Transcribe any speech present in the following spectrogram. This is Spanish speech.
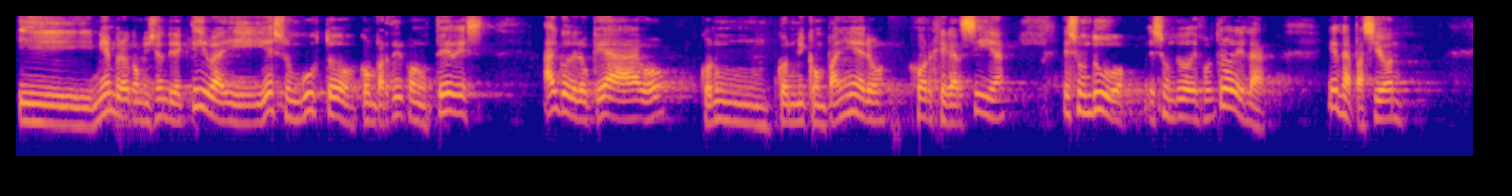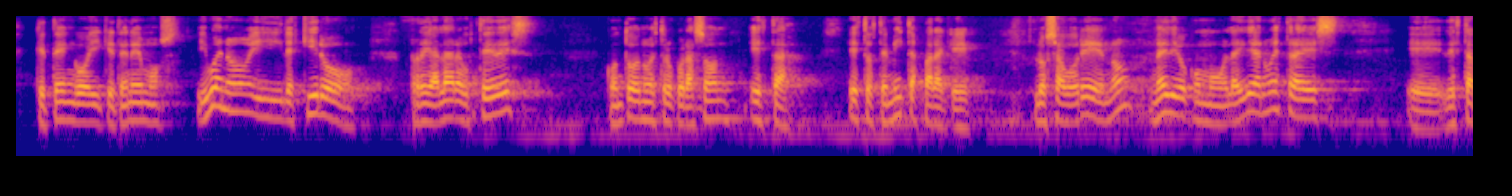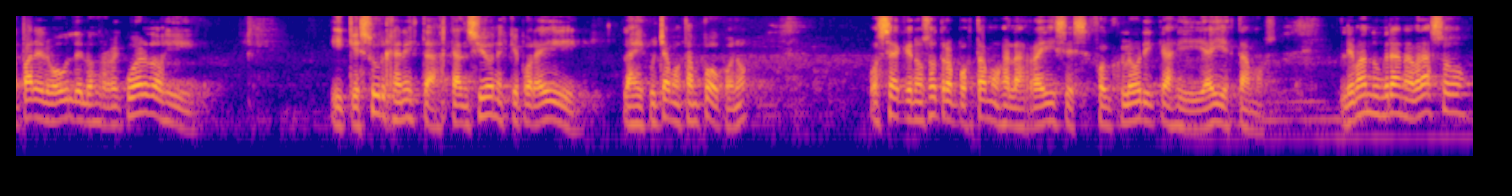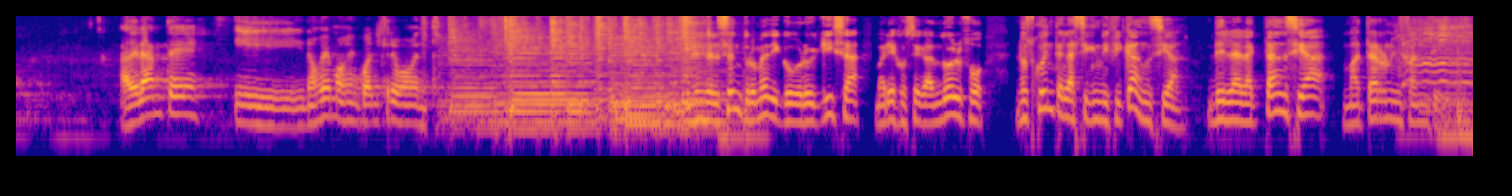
y miembro de comisión directiva y es un gusto compartir con ustedes algo de lo que hago con, con mi compañero Jorge García. Es un dúo, es un dúo de folclore, es la, es la pasión que tengo y que tenemos. Y bueno, y les quiero regalar a ustedes con todo nuestro corazón estos temitas para que los saboreen, ¿no? Medio como la idea nuestra es eh, destapar el baúl de los recuerdos y, y que surjan estas canciones que por ahí las escuchamos tan poco, ¿no? O sea que nosotros apostamos a las raíces folclóricas y ahí estamos. Le mando un gran abrazo, adelante y nos vemos en cualquier momento. Desde el Centro Médico Urquiza, María José Gandolfo nos cuenta la significancia de la lactancia materno-infantil.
